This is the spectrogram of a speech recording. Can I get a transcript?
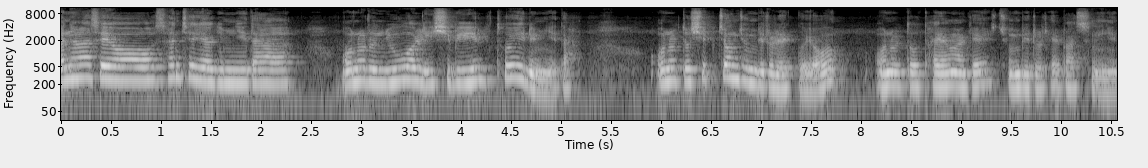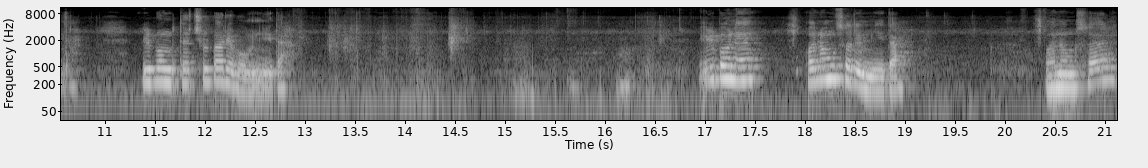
안녕하세요. 산책이야기입니다. 오늘은 6월 22일 토요일입니다. 오늘도 10정 준비를 했고요. 오늘도 다양하게 준비를 해 봤습니다. 1번부터 출발해 봅니다. 1번에 원흥설입니다. 원흥설.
